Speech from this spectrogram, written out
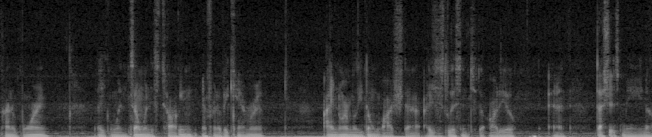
kind of boring. Like when someone is talking in front of a camera, I normally don't watch that. I just listen to the audio, and that's just me, you know.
